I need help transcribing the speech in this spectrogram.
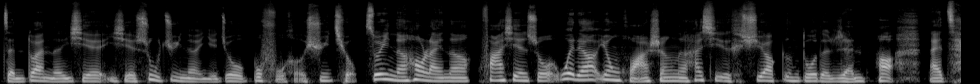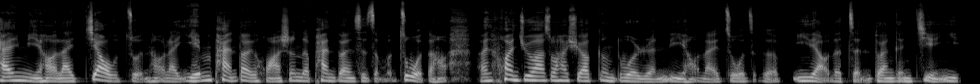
诊断的一些一些数据呢，也就不符合需求。所以呢，后来呢，发现说，为了要用华生呢，它其实需要更多的人哈来参与哈，来校准哈，来研判到底华生的判断是怎么做的哈。换换句话说，他需要更多的人力哈来做这个医疗的诊断跟建议。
